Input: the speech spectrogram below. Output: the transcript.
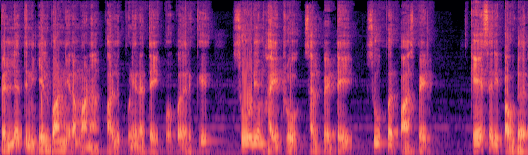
வெள்ளத்தின் இயல்பான நிறமான பழுப்பு நிறத்தை போக்குவதற்கு சோடியம் ஹைட்ரோ சல்பேட்டை super phosphate kesari powder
